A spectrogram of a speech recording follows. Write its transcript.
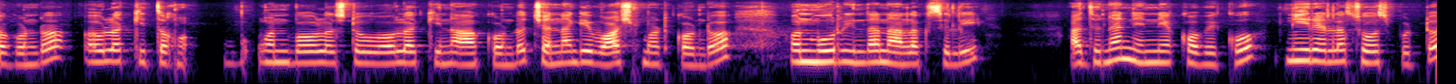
ತೊಗೊಂಡು ಅವಲಕ್ಕಿ ತಗೊ, ಒಂದು ಬೌಲಷ್ಟು ಅವಲಕ್ಕಿನ ಹಾಕ್ಕೊಂಡು ಚೆನ್ನಾಗಿ ವಾಶ್ ಮಾಡಿಕೊಂಡು ಒಂದು ಮೂರರಿಂದ ನಾಲ್ಕು ಸಲಿ ಅದನ್ನು ನೆನೆಯಕ್ಕೋಬೇಕು ನೀರೆಲ್ಲ ಸೋಸ್ಬಿಟ್ಟು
